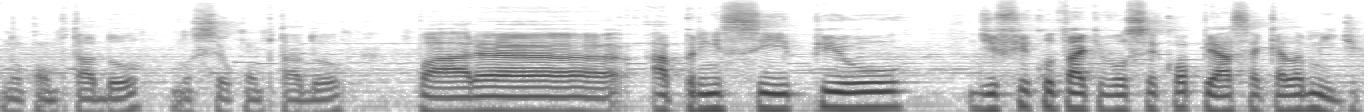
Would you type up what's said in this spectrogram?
no computador, no seu computador, para a princípio dificultar que você copiasse aquela mídia.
